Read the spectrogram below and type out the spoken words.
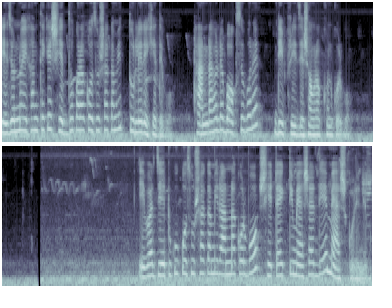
এজন্য এখান থেকে সেদ্ধ করা কচু শাক আমি তুলে রেখে দেব। ঠান্ডা হলে বক্সে ভরে ডিপ ফ্রিজে সংরক্ষণ করব। এবার যেটুকু কচু শাক আমি রান্না করব, সেটা একটি ম্যাশার দিয়ে ম্যাশ করে নেব।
